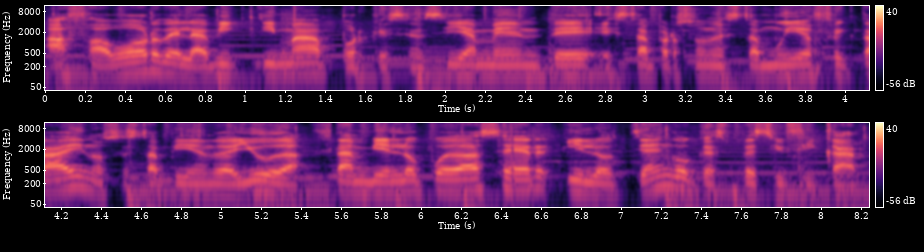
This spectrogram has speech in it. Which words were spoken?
a favor de la víctima porque sencillamente esta persona está muy afectada y nos está pidiendo ayuda? También lo puedo hacer y lo tengo que especificar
